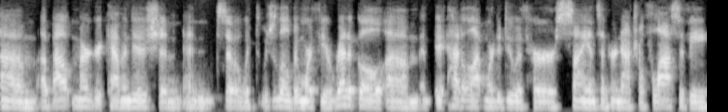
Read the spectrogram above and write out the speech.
um, about Margaret Cavendish, and and so which, which is a little bit more theoretical. Um, it had a lot more to do with her science and her natural philosophy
